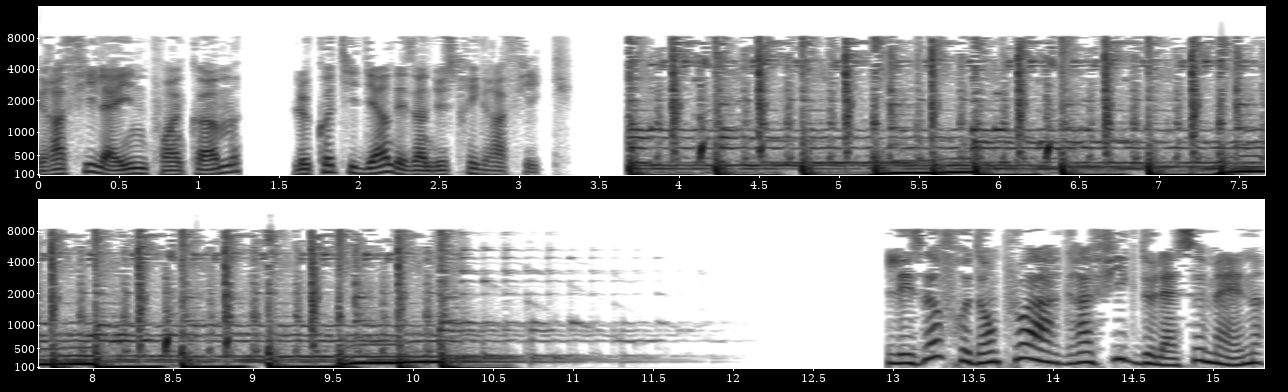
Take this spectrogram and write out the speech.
graphiline.com, le quotidien des industries graphiques. Les offres d'emploi art graphique de la semaine,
